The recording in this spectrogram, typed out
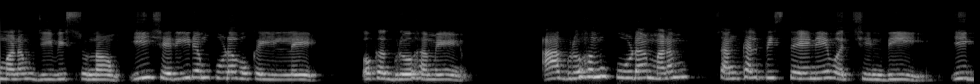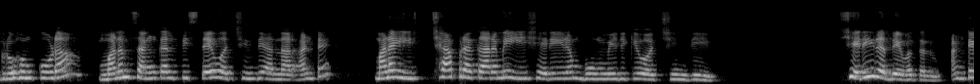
మనం జీవిస్తున్నాం. ఈ శరీరం కూడా ఒక ఇల్లే ఒక గృహమే. ఆ గృహం కూడా మనం సంకల్పిస్తేనే వచ్చింది. ఈ గృహం కూడా మనం సంకల్పిస్తే వచ్చింది అన్నారు. అంటే మన ఇచ్ఛా ప్రకారమే ఈ శరీరం భూమి మీదకి వచ్చింది. శరీర దేవతలు అంటే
